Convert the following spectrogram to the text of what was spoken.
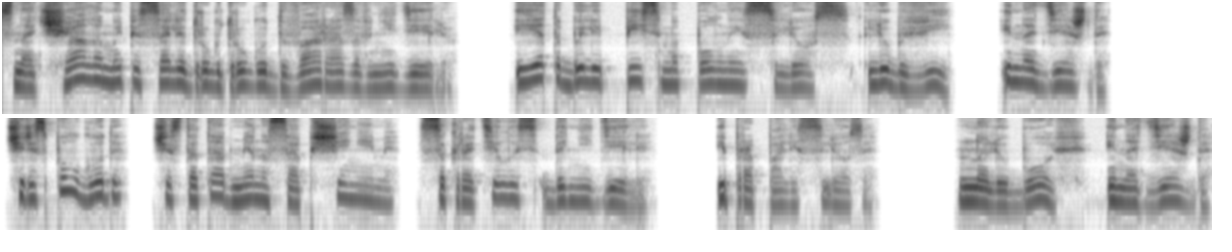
Сначала мы писали друг другу два раза в неделю. И это были письма полные слез, любви и надежды. Через полгода частота обмена сообщениями сократилась до недели, и пропали слезы. Но любовь и надежда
